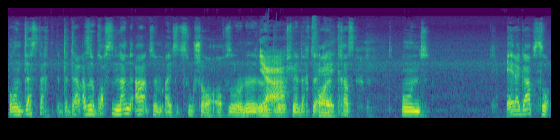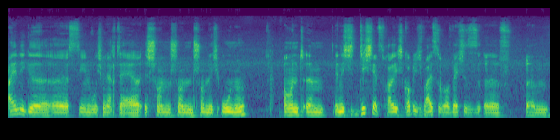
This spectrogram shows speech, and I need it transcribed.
Und das dachte, da, also du brauchst einen langen Atem als Zuschauer auch so, ne? Ja, wo ich mir dachte, voll. ey, krass. Und ey, da gab es so einige äh, Szenen, wo ich mir dachte, er ist schon, schon, schon nicht ohne. Und ähm, wenn ich dich jetzt frage, ich glaube, ich weiß sogar, welche äh, ähm,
